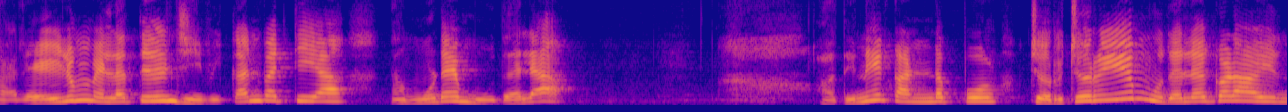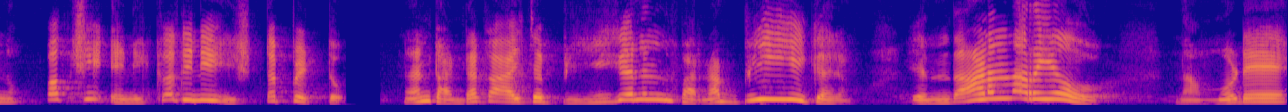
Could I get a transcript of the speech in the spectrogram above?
കരയിലും വെള്ളത്തിലും ജീവിക്കാൻ പറ്റിയ നമ്മുടെ മുതല. അതിനെ കണ്ടപ്പോൾ ചെറു ചെറിയ മുതലകളായിരുന്നു. പക്ഷെ എനിക്കതിനെ ഇഷ്ടപ്പെട്ടു. ഞാൻ കണ്ട കാഴ്ച ഭീകരൻ എന്ന് പറഞ്ഞാൽ ഭീകരം. എന്താണെന്നറിയോ? നമ്മുടെ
